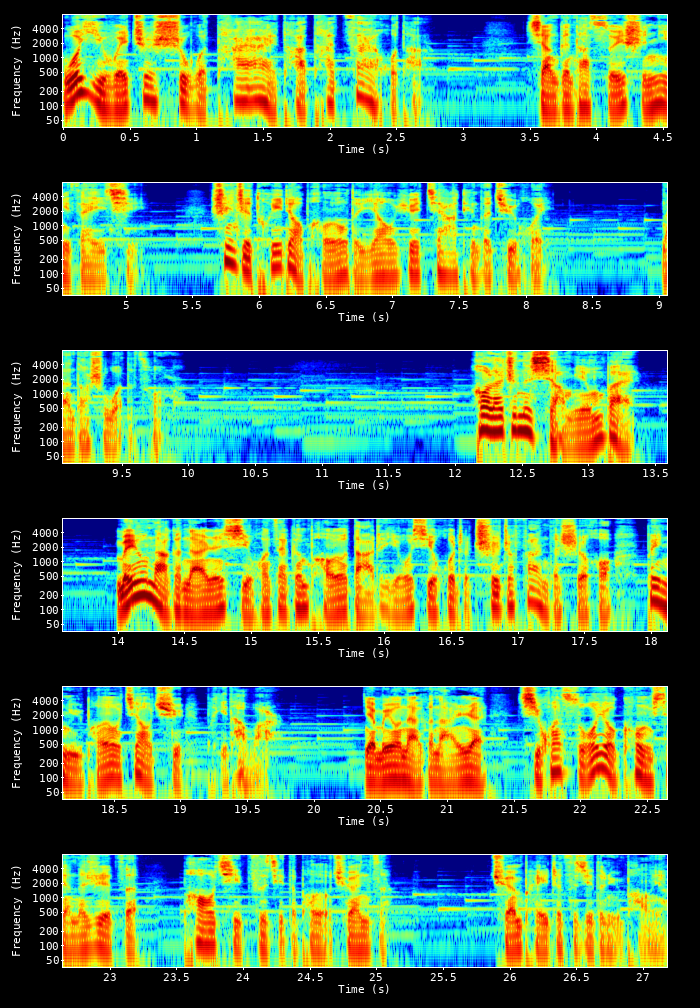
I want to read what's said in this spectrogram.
我以为这是我太爱他，太在乎他，想跟他随时腻在一起，甚至推掉朋友的邀约、家庭的聚会。难道是我的错吗？后来真的想明白，没有哪个男人喜欢在跟朋友打着游戏或者吃着饭的时候被女朋友叫去陪他玩，也没有哪个男人喜欢所有空闲的日子抛弃自己的朋友圈子。全陪着自己的女朋友，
